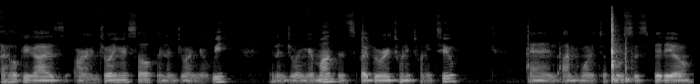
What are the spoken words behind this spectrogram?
I hope you guys are enjoying yourself and enjoying your week and enjoying your month. It's February 2022, and I'm going to post this video.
